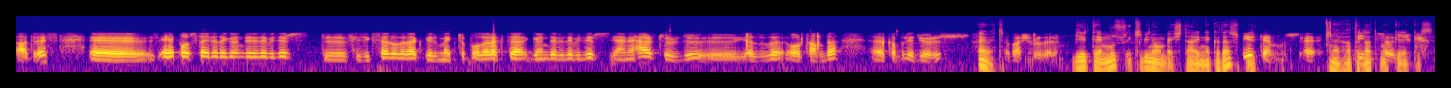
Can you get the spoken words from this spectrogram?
adres. E-postayla da gönderilebilir. E, fiziksel olarak bir mektup olarak da gönderilebilir. Yani her türlü e, yazılı ortamda kabul ediyoruz Evet. başvuruları. 1 Temmuz 2015 tarihine kadar 1 Temmuz, evet. Evet, hatırlatmak gerekirse.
